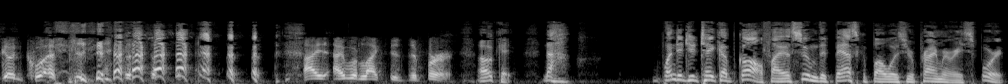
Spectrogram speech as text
good question. I I would like to defer. Okay. Now, when did you take up golf? I assume that basketball was your primary sport.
